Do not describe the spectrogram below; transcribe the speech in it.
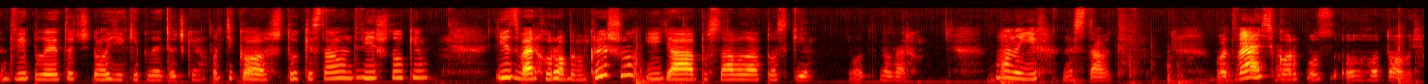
дві плиточки. Ой, які плиточки. От тільки штуки ставимо, дві штуки. І зверху робимо кришу, і я поставила пласкі. От наверх. Можна їх не ставити. От весь корпус е, готовий.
